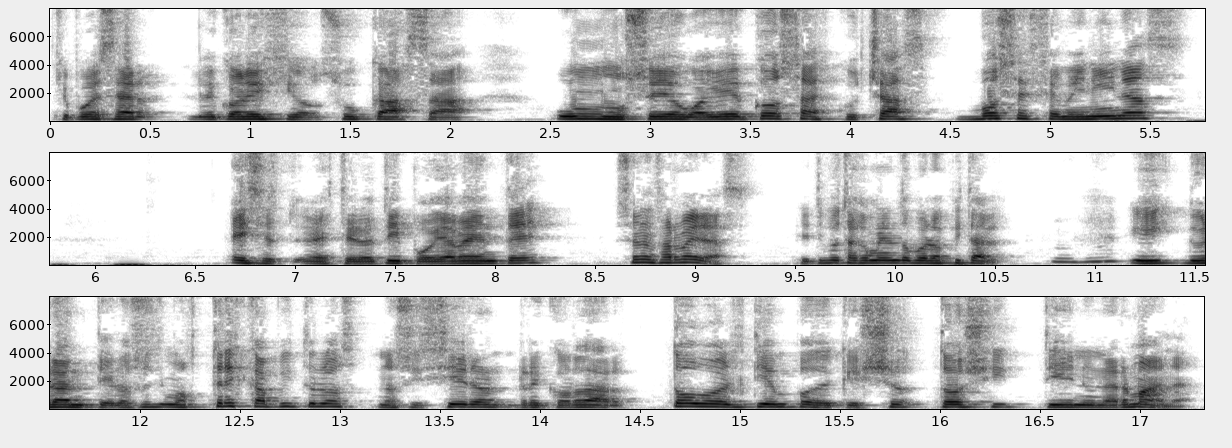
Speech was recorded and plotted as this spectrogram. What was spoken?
que puede ser el colegio, su casa, un museo, cualquier cosa, escuchás voces femeninas, ese estereotipo obviamente, son enfermeras. El tipo está caminando por el hospital. Y durante los últimos tres capítulos nos hicieron recordar todo el tiempo de que yo- Toshi tiene una hermana.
